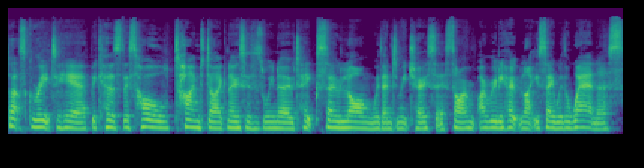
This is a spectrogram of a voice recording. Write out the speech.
That's great to hear because this whole timed diagnosis, as we know, takes so long with endometriosis. So I'm, i really hope, like you say, with awareness,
